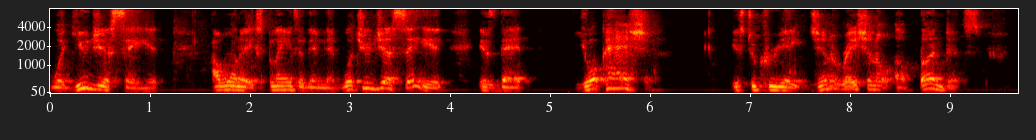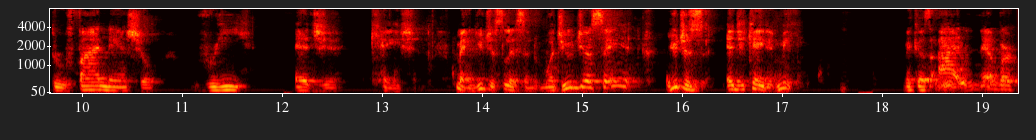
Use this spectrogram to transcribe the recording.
what you just said i want to explain to them that what you just said is that your passion is to create generational abundance through financial re-education. Man you just listen what you just said you just educated me because I never,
